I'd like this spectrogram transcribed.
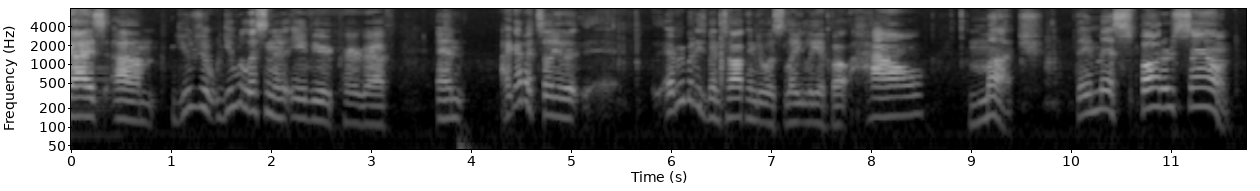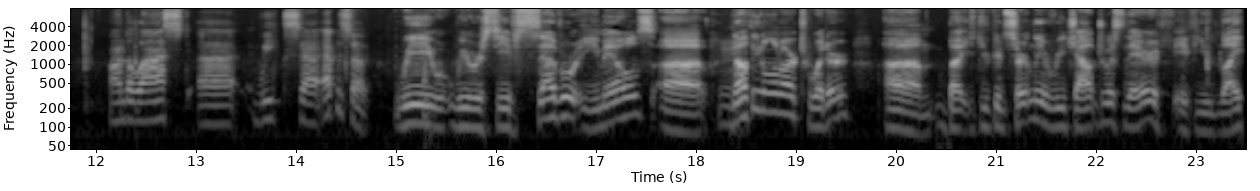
Guys, um, you you were listening to the aviary paragraph, and I gotta tell you that uh, everybody's been talking to us lately about how much they miss Spotter's sound on the last uh, week's uh, episode. We we received several emails. Uh, nothing on our Twitter. Um, but you can certainly reach out to us there if, if you like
